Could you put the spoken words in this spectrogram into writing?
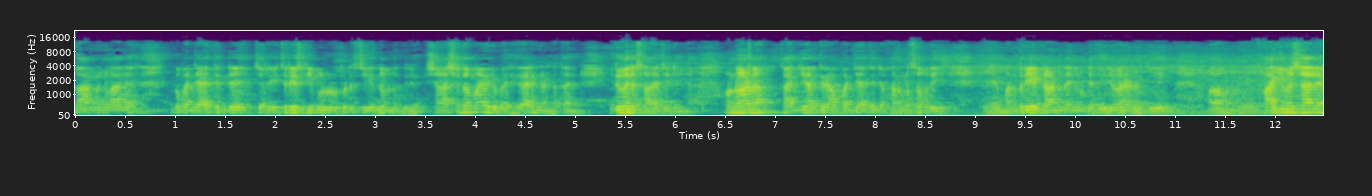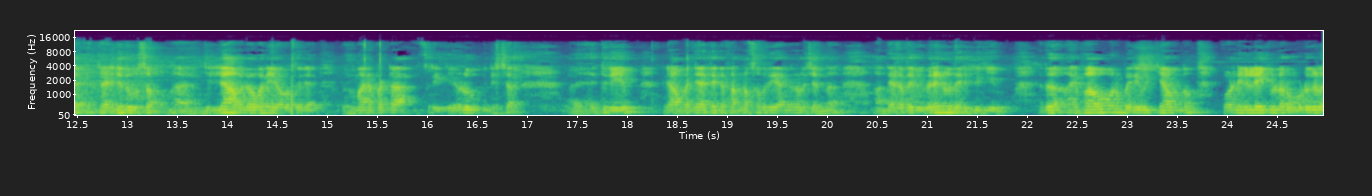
കാരണങ്ങളാൽ നമുക്ക് പഞ്ചായത്തിന്റെ ചെറിയ ചെറിയ സ്കീമുകൾ ഉൾപ്പെട്ട് ചെയ്യുന്നുണ്ടെങ്കിലും ശാശ്വതമായ ഒരു പരിഹാരം കണ്ടെത്താൻ ഇതുവരെ സാധിച്ചിട്ടില്ല. അതുകൊണ്ടാണ് കാഞ്ചിയാർ ഗ്രാമപഞ്ചായത്തിന്റെ ഭരണസമിതി മന്ത്രിയെ കാണുന്നതിന് വേണ്ടി തീരുമാനമെടുക്കുകയും ഭാഗ്യവശാൽ കഴിഞ്ഞ ദിവസം ജില്ലാ അവലോകന യോഗത്തിൽ ബഹുമാനപ്പെട്ട ശ്രീ കേളു മിനിസ്റ്റർ എത്തുകയും ഗ്രാമപഞ്ചായത്തിന്റെ ഭരണസമിതി അംഗങ്ങൾ ചെന്ന് അദ്ദേഹത്തെ വിവരങ്ങൾ ധരിപ്പിക്കുകയും അത് അനുഭാവപൂർവം പരിഹരിക്കാമെന്നും കോളനികളിലേക്കുള്ള റോഡുകൾ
